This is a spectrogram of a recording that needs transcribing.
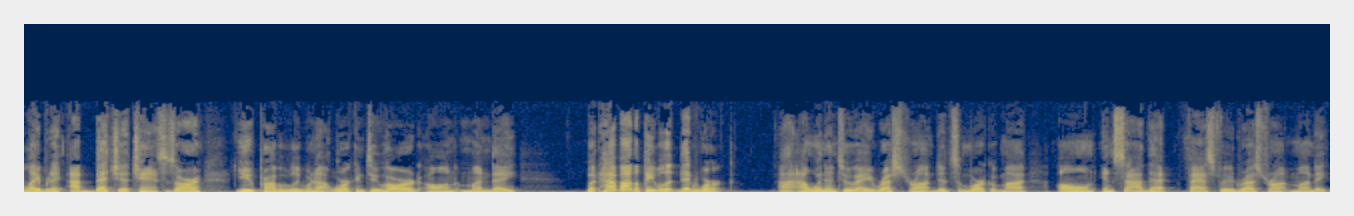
Labor Day. I bet you chances are you probably were not working too hard on Monday. But how about the people that did work? I, I went into a restaurant, did some work of my own inside that fast food restaurant Monday,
